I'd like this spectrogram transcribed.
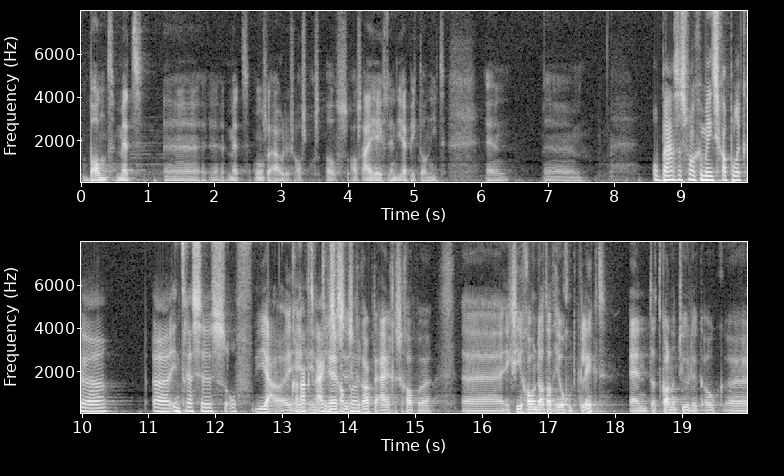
band met, eh, met onze ouders als, als, als, als hij heeft. En die heb ik dan niet. En ehm, Op basis van gemeenschappelijke eh, interesses of... ja, i- Karaktereigenschappen. interesses, karaktereigenschappen. Eh, ik zie gewoon dat dat heel goed klikt. En dat kan natuurlijk ook... eh,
